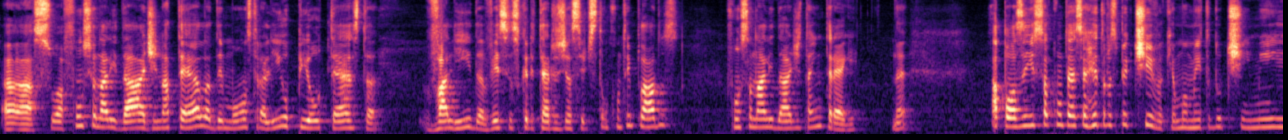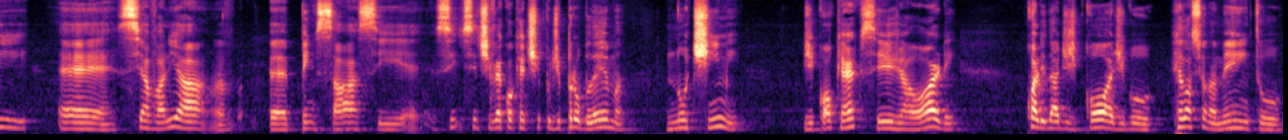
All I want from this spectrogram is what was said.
a sua funcionalidade na tela, demonstra ali, o PO testa, valida, vê se os critérios de aceite estão contemplados, funcionalidade está entregue, né? Após isso acontece a retrospectiva, que é o momento do time é, se avaliar, é, pensar se, se se tiver qualquer tipo de problema no time, de qualquer que seja a ordem, qualidade de código, relacionamento.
